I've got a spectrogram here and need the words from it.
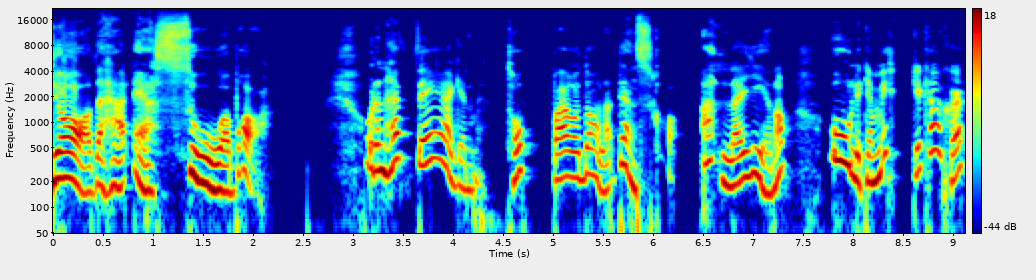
ja det här är så bra! Och den här vägen med toppar och dalar, den ska alla igenom. Olika mycket kanske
